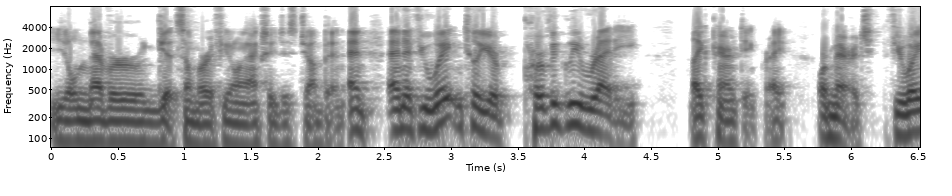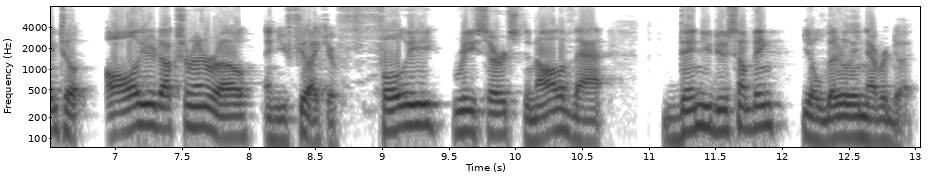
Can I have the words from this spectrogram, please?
you'll never get somewhere if you don't actually just jump in. And and if you wait until you're perfectly ready, like parenting, right? Or marriage, if you wait until all your ducks are in a row and you feel like you're fully researched and all of that, then you do something, you'll literally never do it.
